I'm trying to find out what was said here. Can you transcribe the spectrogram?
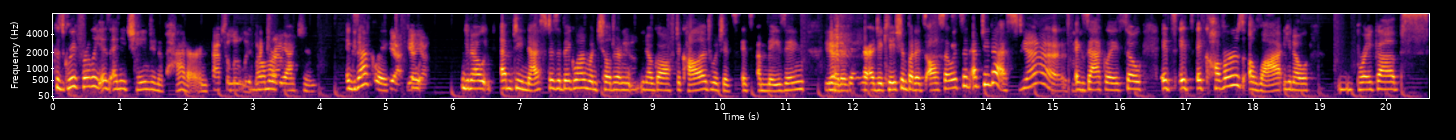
because grief really is any change in a pattern, Absolutely. Like normal travel. reaction. Exactly. Yeah. Yeah. So- Yeah. You know, empty nest is a big one when children, Yeah. you know, go off to college, which it's it's amazing. You know, Yeah. they're getting their education, but it's also it's an empty nest. Yes. Mm-hmm. Exactly. So it's it's it covers a lot, you know, breakups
